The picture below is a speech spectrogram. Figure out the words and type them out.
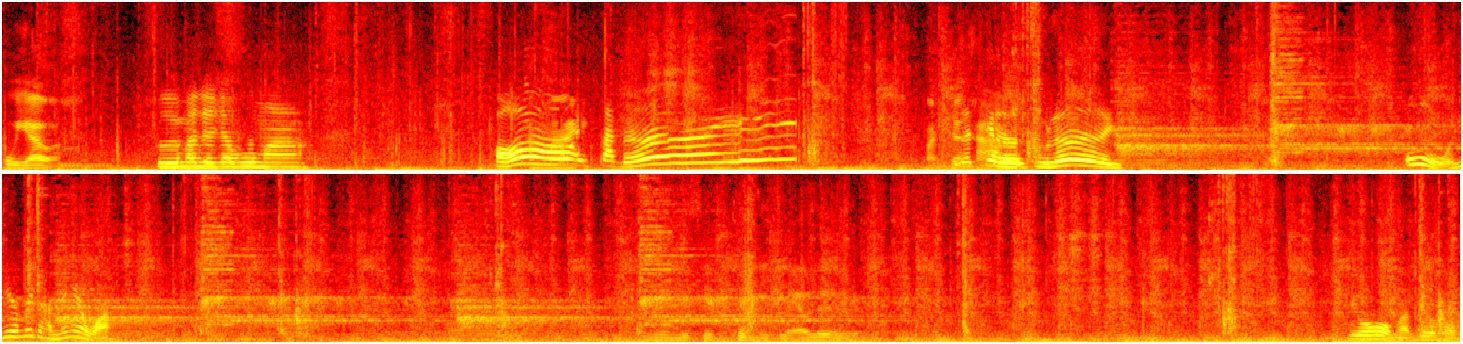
กูอีกแล้วเหรอคือมาเดจาวูมาโอ้ยสัตว์เอ้ยปั่นเครื่องแล้วขาเจอกูเลย โอ้เฮียไม่ทันได้ไงวะ อีกแล้วเลยอยู่กับผมครับอยู่กับผม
